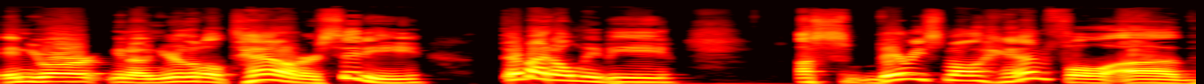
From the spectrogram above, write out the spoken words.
in your, you know, in your little town or city, there might only be a very small handful of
